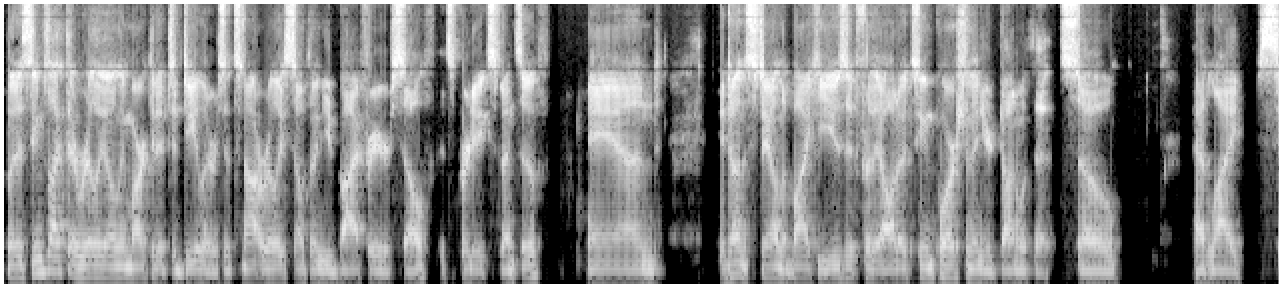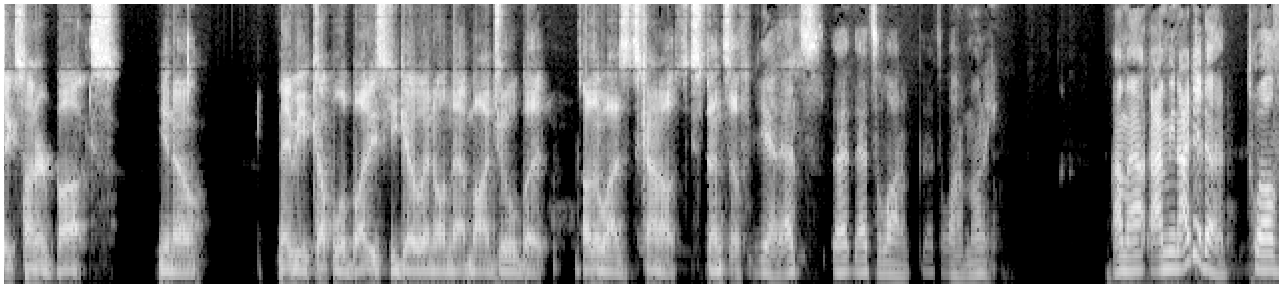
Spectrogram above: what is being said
But it seems like they're really only marketed to dealers. It's not really something you buy for yourself. It's pretty expensive and it doesn't stay on the bike. You use it for the auto tune portion, then you're done with it. So at like 600 bucks, you know, maybe a couple of buddies could go in on that module, but otherwise it's kind of expensive. Yeah, that's that that's a lot of that's a lot of money. I'm out. I mean, I did a 12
